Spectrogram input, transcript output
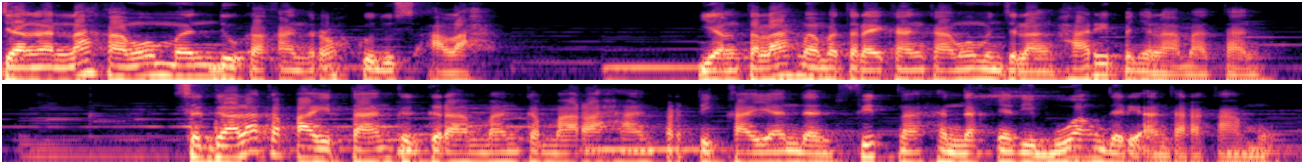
janganlah kamu mendukakan roh kudus Allah, yang telah memeteraikan kamu menjelang hari penyelamatan. Segala kepahitan, kegeraman, kemarahan, pertikaian, dan fitnah hendaknya dibuang dari antara kamu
